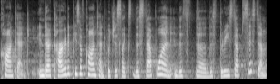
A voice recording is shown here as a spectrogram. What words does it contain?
content. In that targeted piece of content which is like the step one in this the this three step system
